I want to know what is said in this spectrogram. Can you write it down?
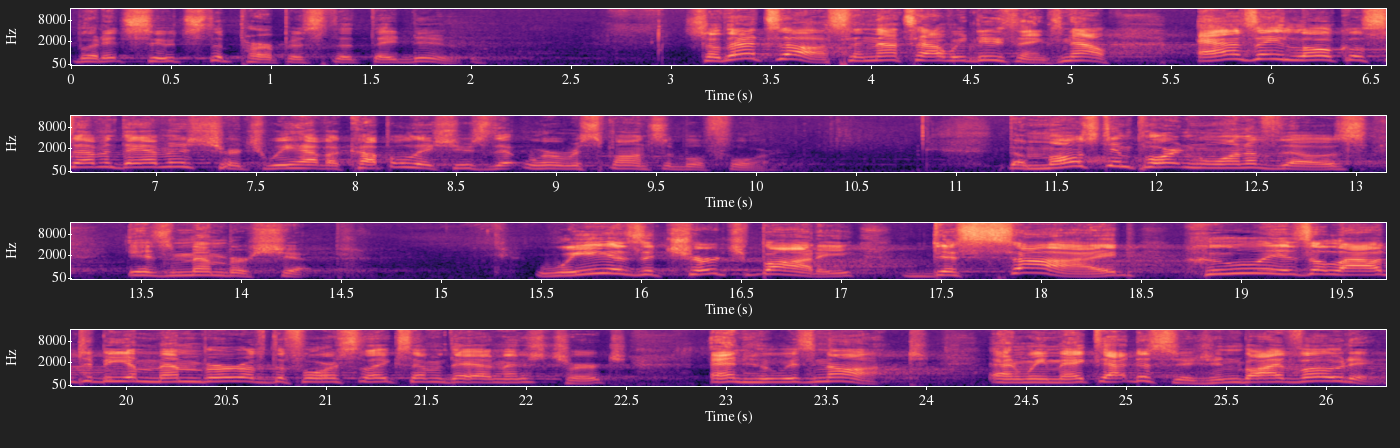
but it suits the purpose that they do. So that's us, and that's how we do things. Now, as a local Seventh day Adventist church, we have a couple issues that we're responsible for. The most important one of those is membership. We as a church body decide who is allowed to be a member of the Forest Lake Seventh day Adventist Church and who is not. And we make that decision by voting.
